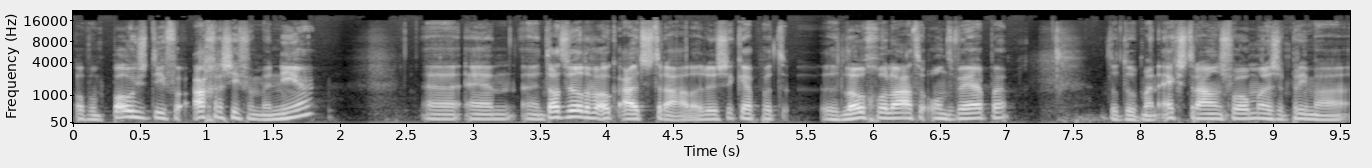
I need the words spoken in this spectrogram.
op een positieve, agressieve manier. en dat wilden we ook uitstralen. Dus ik heb het logo laten ontwerpen. Dat doet mijn ex trouwens voor me. Dat is een prima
